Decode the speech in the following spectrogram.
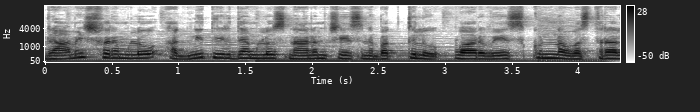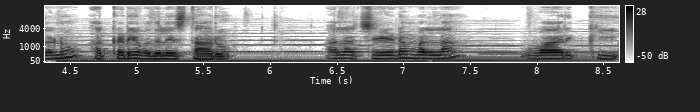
రామేశ్వరంలో అగ్నితీర్థంలో స్నానం చేసిన భక్తులు వారు వేసుకున్న వస్త్రాలను అక్కడే వదిలేస్తారు. అలా చేయడం వల్ల వారికి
